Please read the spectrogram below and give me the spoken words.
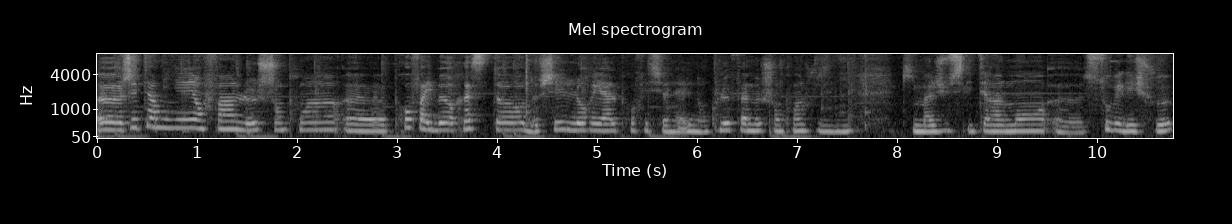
Euh, j'ai terminé enfin le shampoing euh, Pro Fiber Restore de chez L'Oréal Professionnel. Donc le fameux shampoing, je vous ai dit, qui m'a juste littéralement euh, sauvé les cheveux.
